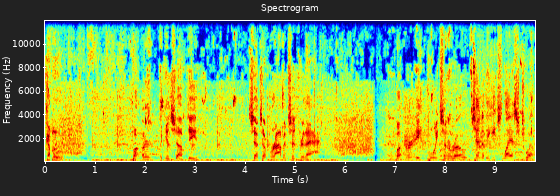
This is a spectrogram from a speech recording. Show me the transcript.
Kaboom! Butler against Avdija sets up Robinson for that. Butler, eight points in a row, 10 of the Heat's last 12.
